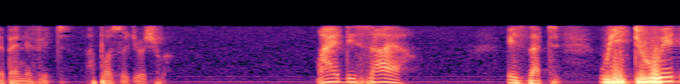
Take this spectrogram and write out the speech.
the benefit. Apostle Joshua. My desire is that we do it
